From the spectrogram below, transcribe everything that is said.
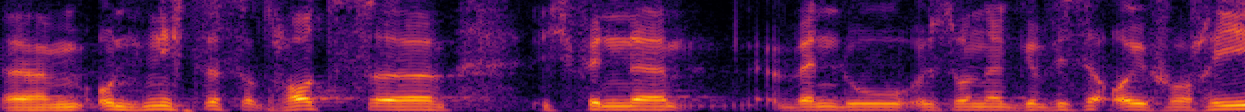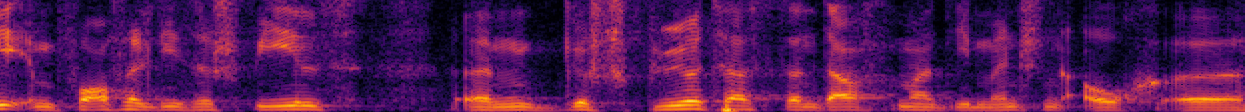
Ähm, und nichtsdestotrotz, äh, ich finde, wenn du so eine gewisse Euphorie im Vorfeld dieses Spiels ähm, gespürt hast, dann darf man die Menschen auch äh,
